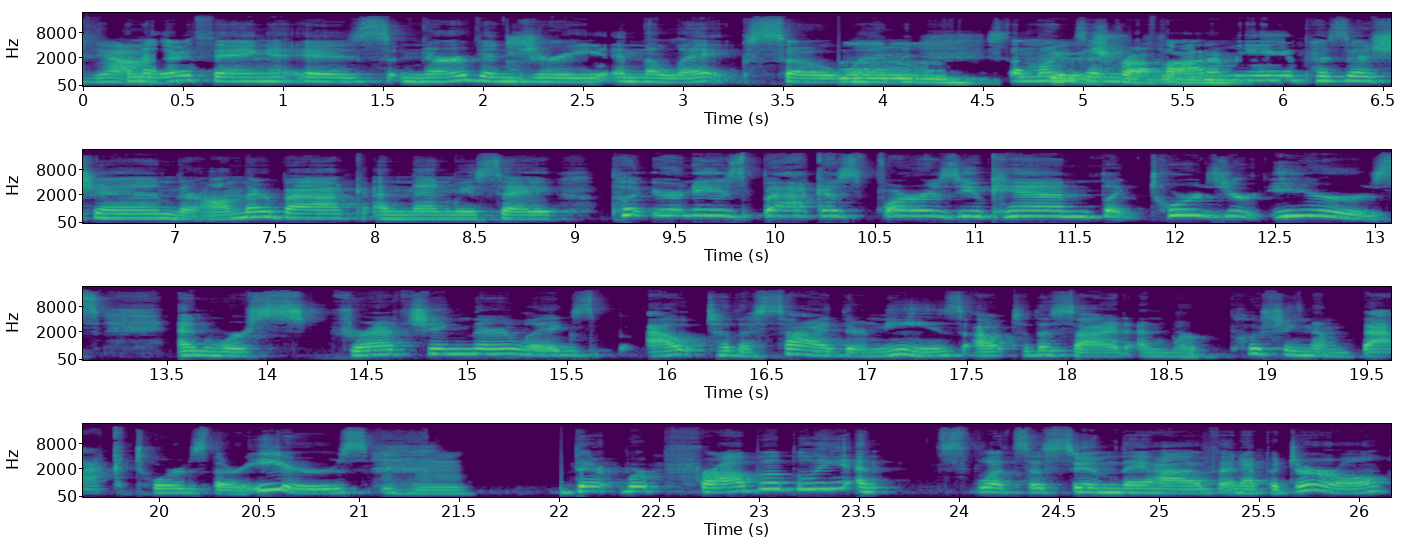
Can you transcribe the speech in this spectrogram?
Yeah. Another thing is nerve injury in the legs. So when mm, someone's in lithotomy position, they're on their back, and then we say, put your knees back as far as you can, like towards your ears. And we're stretching their legs out to the side, their knees out to the side, and we're pushing them back towards their ears. Mm-hmm. There, we're probably, and let's assume they have an epidural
